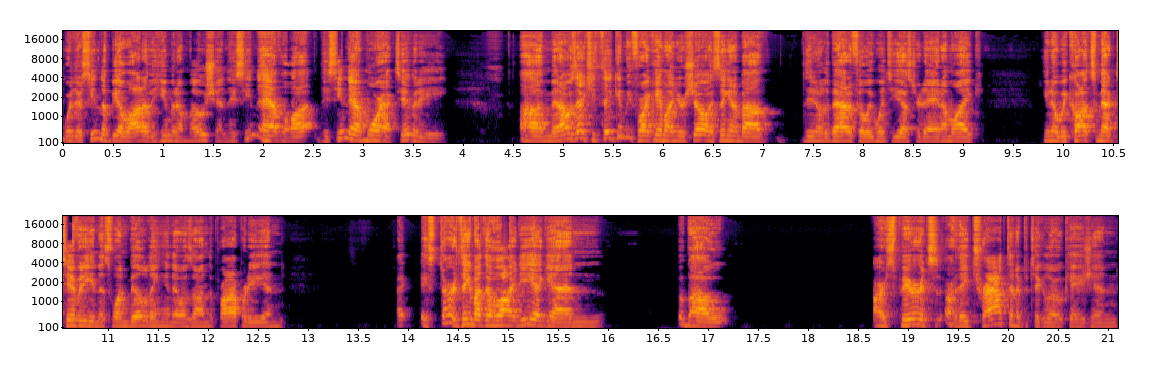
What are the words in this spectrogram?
where there seemed to be a lot of human emotion, they seem to have a lot. They seem to have more activity. Um, and I was actually thinking before I came on your show, I was thinking about you know the battlefield we went to yesterday, and I'm like, you know, we caught some activity in this one building that was on the property. And I, I started thinking about the whole idea again about our spirits are they trapped in a particular location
